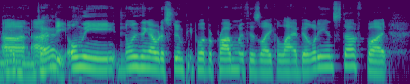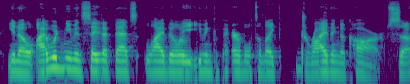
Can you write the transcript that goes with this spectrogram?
Uh, uh, the only the only thing I would assume people have a problem with is like liability and stuff, but you know I wouldn't even say that that's liability even comparable to like driving a car. So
